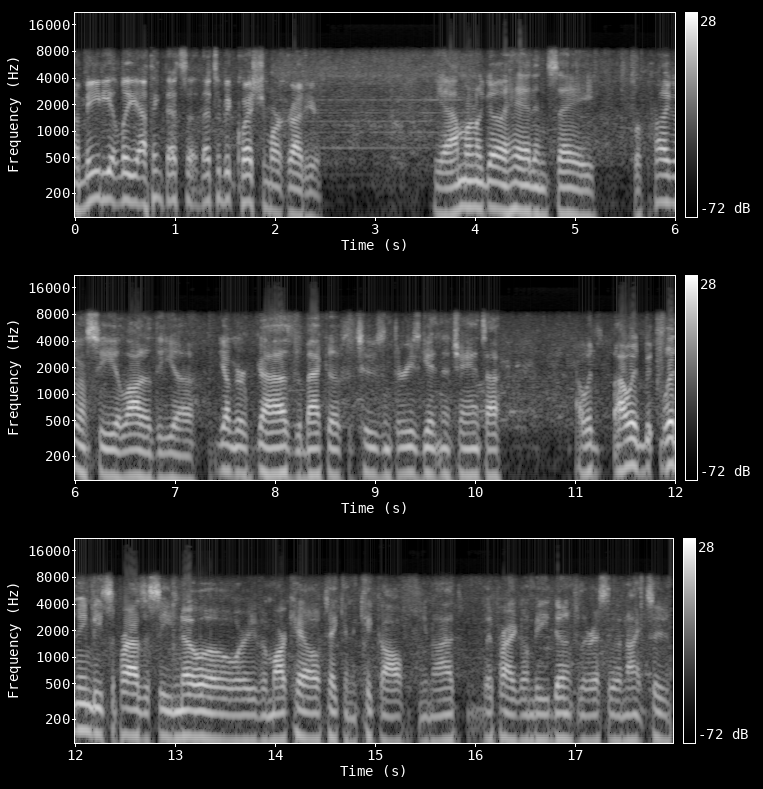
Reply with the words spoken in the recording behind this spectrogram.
immediately? I think that's a, that's a big question mark right here. Yeah, I'm going to go ahead and say we're probably going to see a lot of the uh, younger guys, the backups, the twos and threes, getting a chance. I, I would, I would, wouldn't even be surprised to see Noah or even Markel taking the kickoff. You know, I, they're probably going to be done for the rest of the night too.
